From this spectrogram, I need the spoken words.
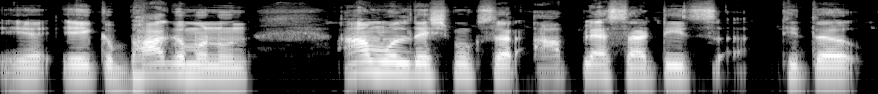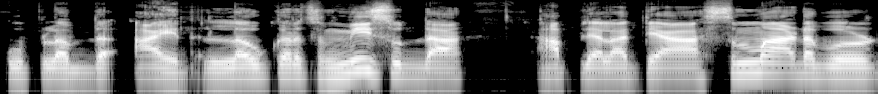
एक भाग म्हणून अमोल देशमुख सर आपल्यासाठीच तिथं उपलब्ध आहेत. लवकरच मी सुद्धा आपल्याला त्या स्मार्ट बोर्ड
